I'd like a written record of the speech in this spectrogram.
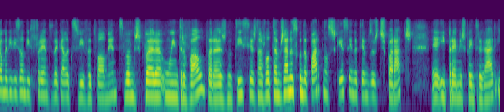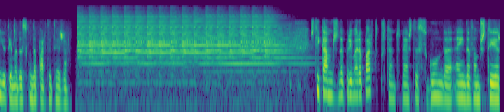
é uma divisão diferente daquela que se vive atualmente. Vamos para um intervalo, para as notícias. Nós voltamos já na segunda parte, não se esqueça, ainda temos os disparates eh, e prémios para entregar e o tema da segunda parte até já. Esticámos-nos na primeira parte, portanto, nesta segunda ainda vamos ter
